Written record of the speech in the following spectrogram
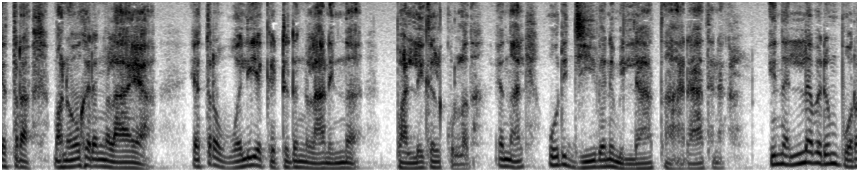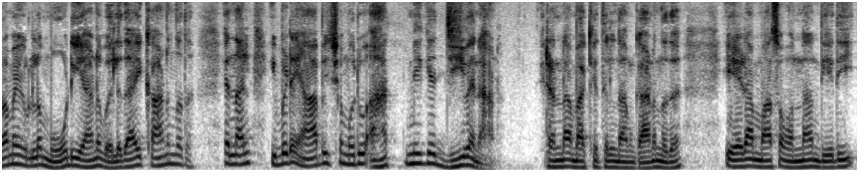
എത്ര മനോഹരങ്ങളായ എത്ര വലിയ കെട്ടിടങ്ങളാണ് ഇന്ന് പള്ളികൾക്കുള്ളത്. എന്നാൽ ഒരു ജീവനുമില്ലാത്ത ആരാധനകൾ. ഇന്നെല്ലാവരും പുറമെയുള്ള മോടിയാണ് വലുതായി കാണുന്നത്. എന്നാൽ ഇവിടെ ആവശ്യം ഒരു ആത്മീക ജീവനാണ്. രണ്ടാം വാക്യത്തിൽ നാം കാണുന്നത് ഏഴാം മാസം ഒന്നാം തീയതി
